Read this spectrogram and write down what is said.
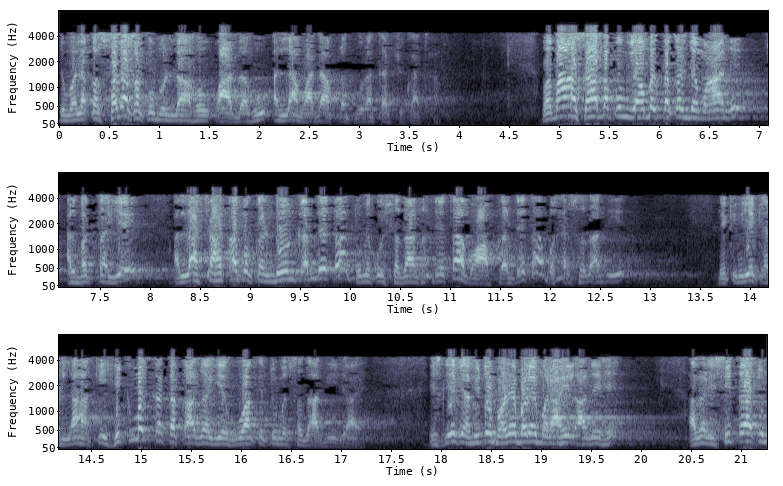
कि वलक सदक कुमल्लाह वादहू अल्लाह वादा अपना पूरा कर चुका था। वमा असाबकुम यौम तकल जमान अलबत् ये, अल्लाह चाहता तो कंडोन कर देता, तुम्हें कोई सजा न देता मुआफ कर देता, बगैर सजा दिए। लेकिन यह कि अल्लाह की हिकमत का तकाजा यह हुआ कि तुम्हें सजा दी जाए। इसलिए कि अभी तो बड़े बड़े मराहल आने हैं। अगर इसी तरह तुम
